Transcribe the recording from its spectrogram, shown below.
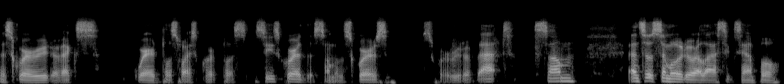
the square root of x squared plus y squared plus z squared, the sum of the squares, square root of that sum. And so similar to our last example,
